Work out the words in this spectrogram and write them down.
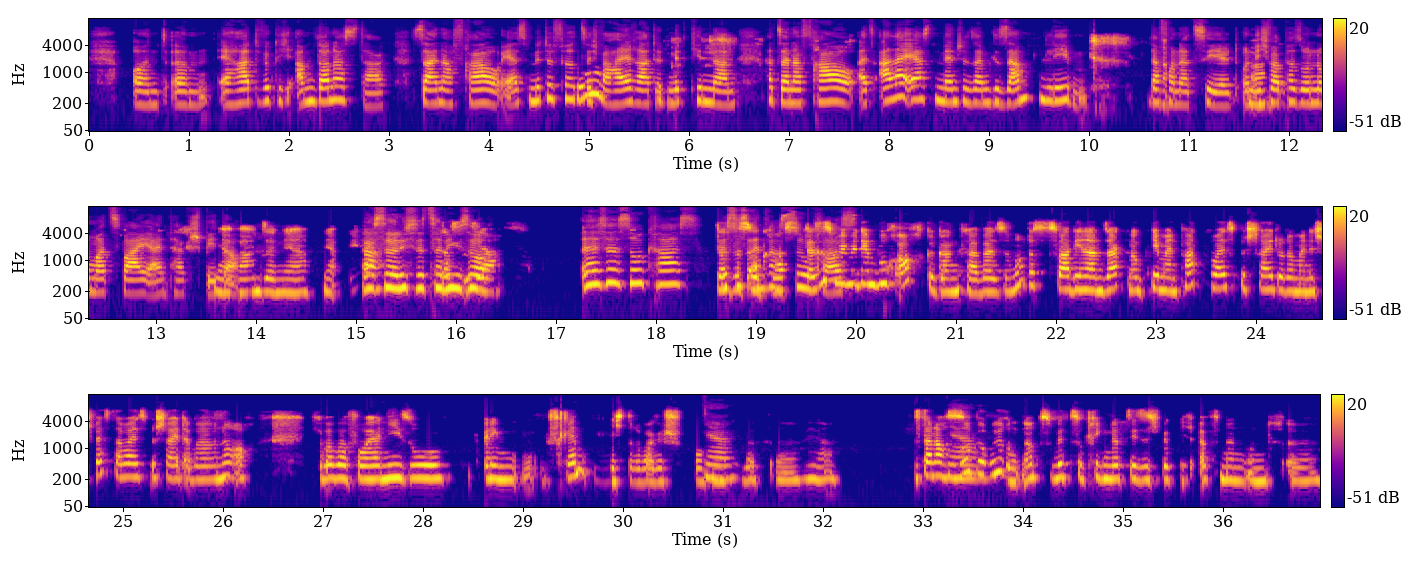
Und ähm, er hat wirklich am Donnerstag seiner Frau, er ist Mitte 40 uh. verheiratet mit Kindern, hat seiner Frau als allerersten Mensch in seinem gesamten Leben davon erzählt. Und Wahnsinn. ich war Person Nummer zwei einen Tag später. Ja, Wahnsinn, ja. ja. Weißt du, und ich sitze da nicht so. Ja. Das ist so krass. Das, das ist, so einfach krass. so das krass. ist mir mit dem Buch auch gegangen teilweise, ne? Dass zwar die dann sagten, okay, mein Partner weiß Bescheid oder meine Schwester weiß Bescheid, aber ne, auch, ich habe aber vorher nie so vor allem Fremden nicht darüber gesprochen. Ja. Das, äh, ja. ist dann auch ja. so berührend, ne, mitzukriegen, dass sie sich wirklich öffnen und äh,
